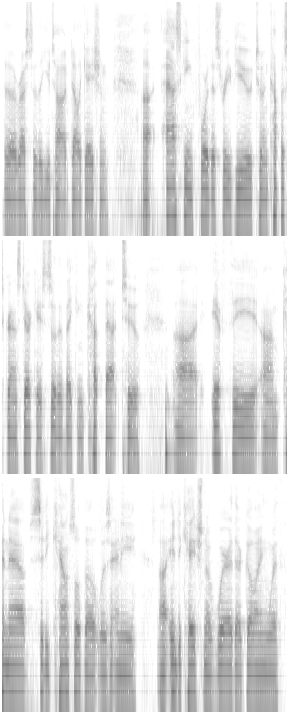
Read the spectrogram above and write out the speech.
the rest of the Utah delegation, uh, asking for this review to encompass Grand Staircase so that they can cut that too. Uh, if the um, Kanab City Council vote was any uh, indication of where they're going with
